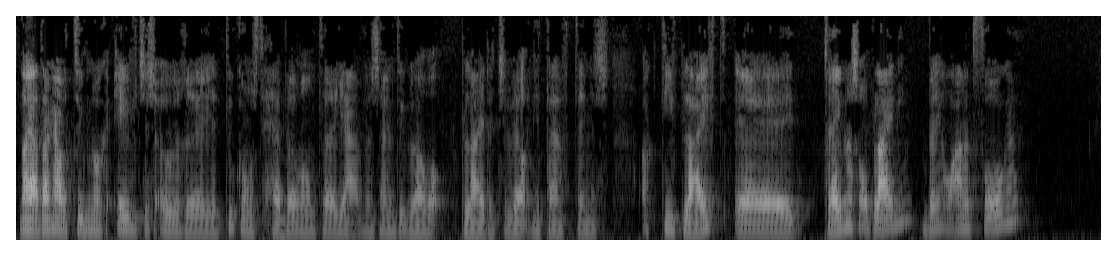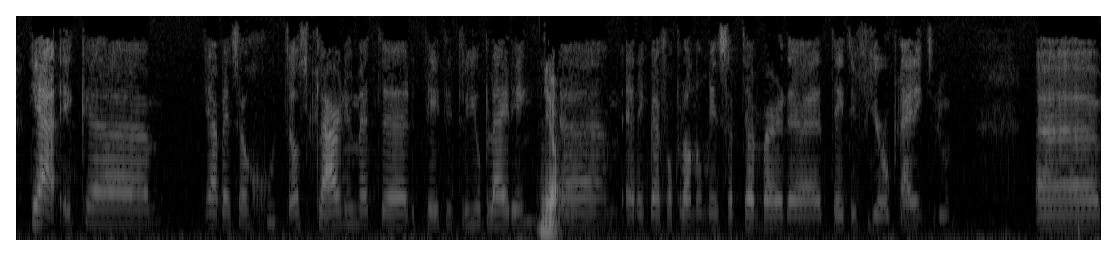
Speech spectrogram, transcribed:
nou ja, dan gaan we natuurlijk nog eventjes over je toekomst hebben, want ja, we zijn natuurlijk wel blij dat je wel in je tafeltennis actief blijft. trainersopleiding, ben je al aan het volgen? Ja, ik ehm, ja, ben zo goed als klaar nu met de TT3-opleiding. Ja. Um, en ik ben van plan om in september de TT4-opleiding te doen. Um,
